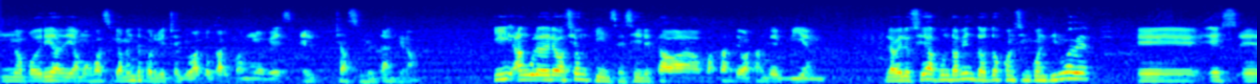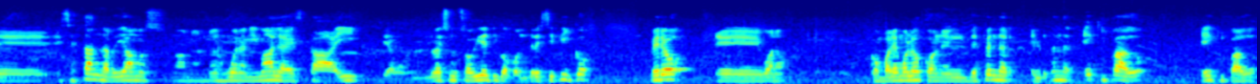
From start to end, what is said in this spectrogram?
no podría, digamos, básicamente por el hecho de que va a tocar con lo que es el chasis del tanque, ¿no? Y ángulo de elevación 15, sí, estaba bastante, bastante bien. La velocidad de apuntamiento 2,59 eh, es, eh, es, estándar, digamos, no, no, es buen animal, está ahí, digamos, no es un soviético con 3 y pico, pero eh, bueno, comparémoslo con el Defender, el Defender equipado, equipado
